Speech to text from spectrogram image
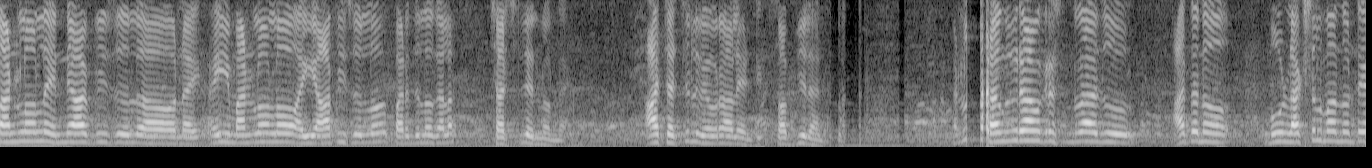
మండలంలో ఎన్ని ఆఫీసులు ఉన్నాయి? ఈ మండలంలో ఈ ఆఫీసుల్లో పరిధిలో గల చర్చిలు ఎన్ని ఉన్నాయి? ఆ చర్చిల వివరాలు ఏంటి? సభ్యులు ఎంత? అట్లా రంగు రామకృష్ణరాజు అతను మూడు లక్షల మంది ఉంటే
